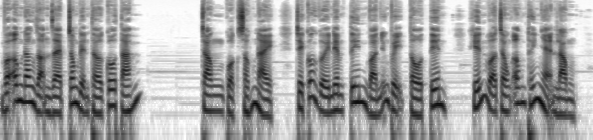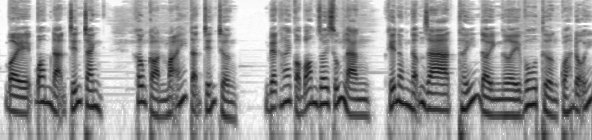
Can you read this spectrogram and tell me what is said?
vợ ông đang dọn dẹp trong điện thờ cô Tám. Trong cuộc sống này, chỉ có gửi niềm tin vào những vị tổ tiên, khiến vợ chồng ông thấy nhẹ lòng, bởi bom đạn chiến tranh không còn mãi tận chiến trường. Việc hai quả bom rơi xuống làng khiến ông ngẫm ra thấy đời người vô thường quá đỗi.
